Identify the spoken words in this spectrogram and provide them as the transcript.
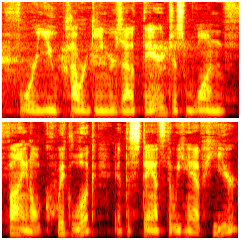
For you power gamers out there, just one final quick look at the stats that we have here.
